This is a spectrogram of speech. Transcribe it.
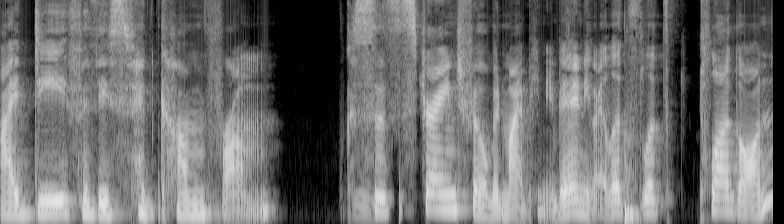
idea for this had come from. Because it's a strange film, in my opinion. But anyway, let's let's plug on.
